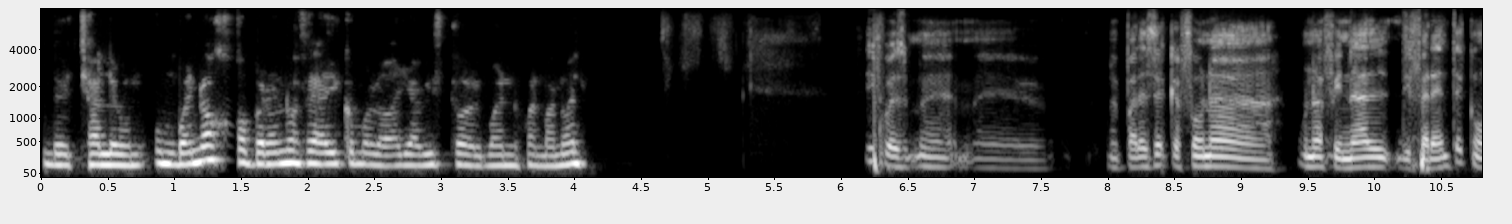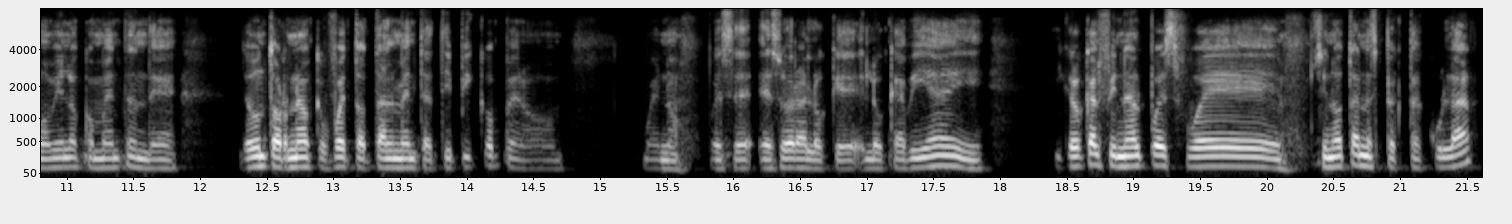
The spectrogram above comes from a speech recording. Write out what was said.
de echarle un, un, buen ojo, pero no sé ahí cómo lo haya visto el buen Juan Manuel. Sí, pues me, me, me parece que fue una, una final diferente, como bien lo comentan, de, de un torneo que fue totalmente atípico, pero bueno, pues e, eso era lo que, lo que había y, creo que al final pues fue, si no tan espectacular,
